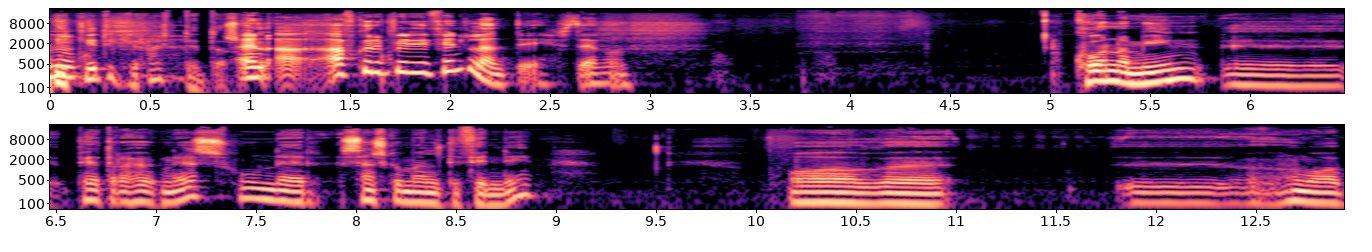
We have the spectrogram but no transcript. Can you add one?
Ég get ekki rætt þetta. Sko. En af hverju byrðið í Finnlandi, Stefan? Kona mín, eh, Petra Högnes, hún er senskumælandi finni og uh, var,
